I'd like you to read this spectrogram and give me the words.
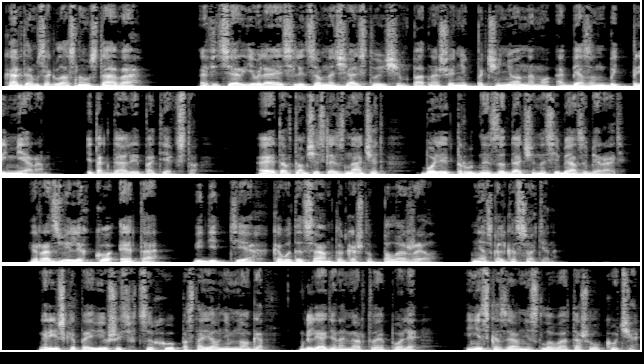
Как там согласно устава? Офицер, являясь лицом начальствующим по отношению к подчиненному, обязан быть примером. И так далее по тексту. А это в том числе значит, более трудные задачи на себя забирать. И разве легко это, видеть тех, кого ты сам только что положил? Несколько сотен. Гришка, появившись в цеху, постоял немного, глядя на мертвое поле, и, не сказав ни слова, отошел к куче.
